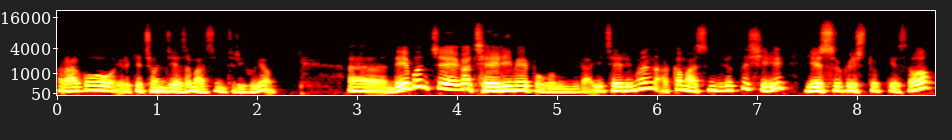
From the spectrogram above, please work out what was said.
라고 이렇게 전제해서 말씀드리고요. 네 번째가 재림의 복음입니다. 이 재림은 아까 말씀드렸듯이 예수 그리스도께서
